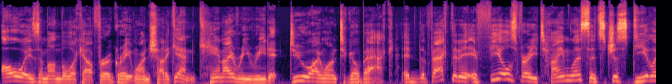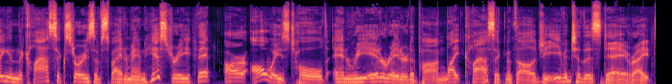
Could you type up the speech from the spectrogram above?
always am on the lookout for a great one shot. Again, can I reread it? Do I want to go back? And the fact that it, it feels very timeless, it's just dealing in the classic stories of Spider Man history that are always told and reiterated upon, like classic mythology, even to this day, right?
